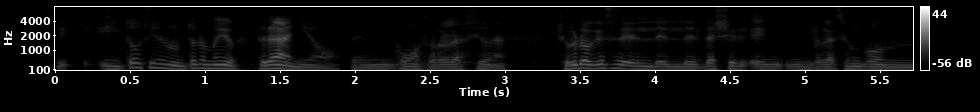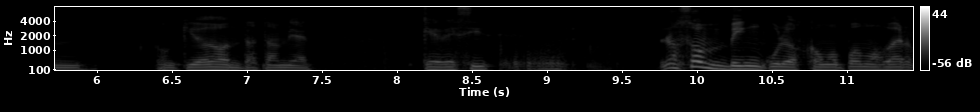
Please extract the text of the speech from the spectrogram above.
y todos tienen un tono medio extraño en cómo se relacionan. Yo creo que ese es el, el detalle en, en relación con, con Kiodontas también. Que decís, no son vínculos como podemos ver,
